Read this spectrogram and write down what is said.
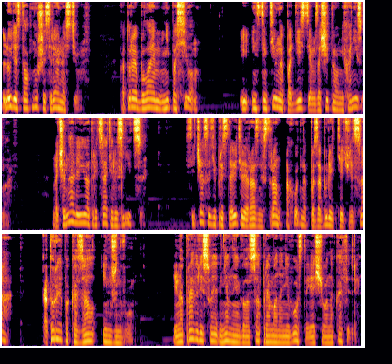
Люди, столкнувшись с реальностью, которая была им не по силам, и инстинктивно под действием защитного механизма, начинали ее отрицать или злиться. Сейчас эти представители разных стран охотно позабыли те чудеса, которые показал им Джинву, и направили свои гневные голоса прямо на него, стоящего на кафедре.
